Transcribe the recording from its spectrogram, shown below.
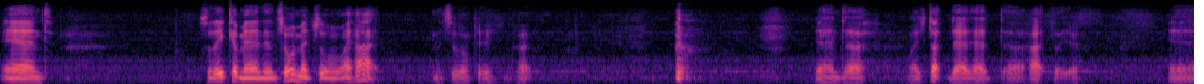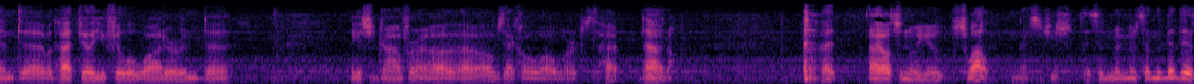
And so they come in, and someone mentioned my heart. And I said, okay, heart. and uh, my stepdad had uh, heart failure. And uh, with heart failure, you feel the water, and uh, I guess you drown for, I don't know exactly how it all works. Heart, I don't know. But I also knew you swell. And I said, geez, I said, remember sitting in the bed there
